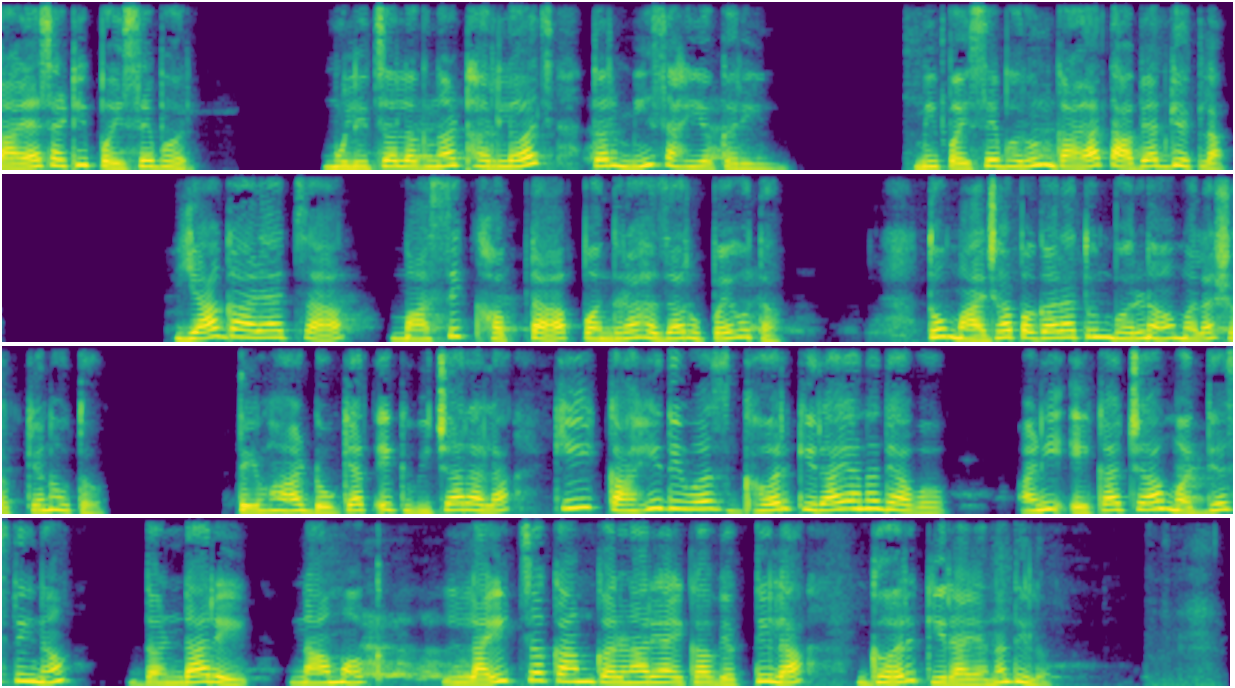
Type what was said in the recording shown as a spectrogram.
गाळ्यासाठी पैसे भर. मुलीचं लग्न ठरलंच तर मी सहाय्य करीन. मी पैसे भरून गाळा ताब्यात घेतला. या गाळ्याचा मासिक हप्ता पंधरा हजार रुपये होता. तो माझ्या पगारातून भरणं मला शक्य नव्हतं. तेव्हा डोक्यात एक विचार आला की काही दिवस घर किरायानं द्यावं आणि एकाच्या मध्यस्थीनं दंडारे नामक लाईटचं काम करणाऱ्या एका व्यक्तीला घर किरायानं दिलं.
